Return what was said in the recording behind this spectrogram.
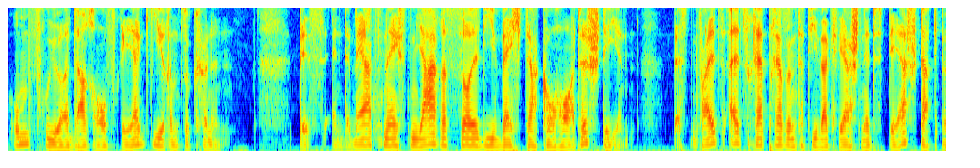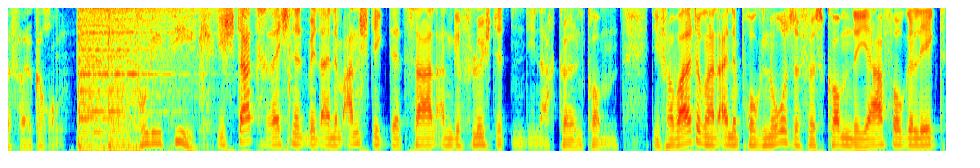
um früher darauf reagieren zu können. Bis Ende März nächsten Jahres soll die Wächterkohorte stehen, bestenfalls als repräsentativer Querschnitt der Stadtbevölkerung. Politik. Die Stadt rechnet mit einem Anstieg der Zahl an Geflüchteten, die nach Köln kommen. Die Verwaltung hat eine Prognose fürs kommende Jahr vorgelegt.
